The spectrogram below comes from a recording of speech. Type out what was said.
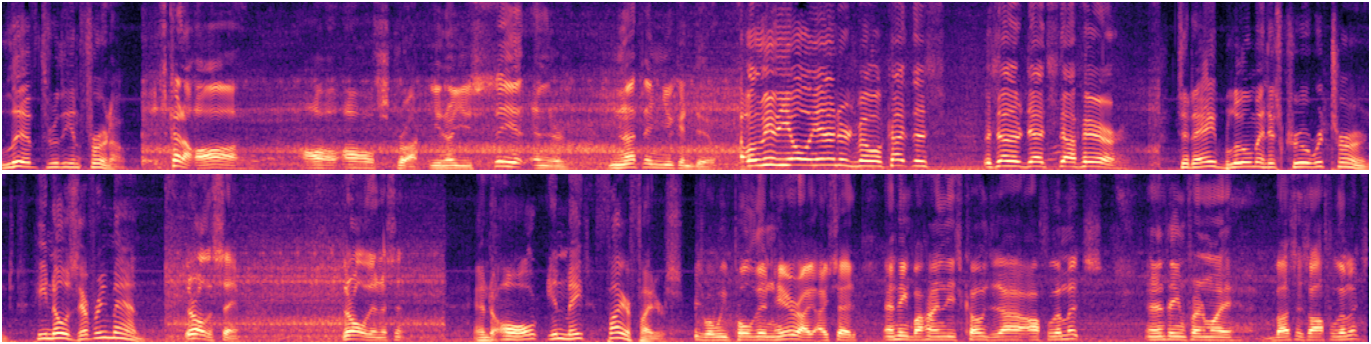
lived through the inferno. It's kind of awe, all, all struck. You know, you see it and there's nothing you can do. We'll leave the oleanders, but we'll cut this, this other dead stuff here. Today, Bloom and his crew returned. He knows every man. They're all the same. They're all innocent and all inmate firefighters. When we pulled in here, I, I said, anything behind these cones is off limits, anything in front of my bus is off limits.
